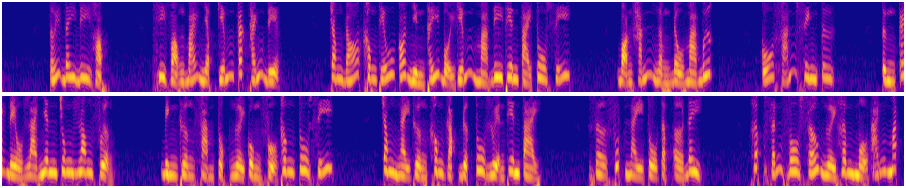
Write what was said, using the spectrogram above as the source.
Tới đây đi học. Hy vọng bái nhập kiếm các thánh địa. Trong đó không thiếu có nhìn thấy bội kiếm mà đi thiên tài tu sĩ, bọn hắn ngẩng đầu mà bước, cố phán sinh tư, từng cách đều là nhân trung long phượng, bình thường phàm tục người cùng phổ thông tu sĩ, trong ngày thường không gặp được tu luyện thiên tài, giờ phút này tụ tập ở đây, hấp dẫn vô số người hâm mộ ánh mắt,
